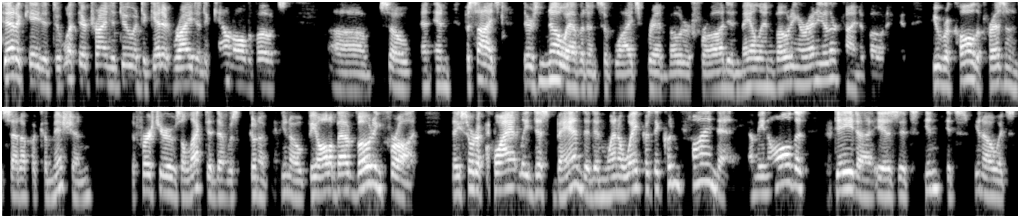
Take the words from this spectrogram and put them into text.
dedicated to what they're trying to do and to get it right and to count all the votes. Uh, so, and, and besides, there's no evidence of widespread voter fraud in mail-in voting or any other kind of voting. If you recall, the president set up a commission the first year he was elected that was going to, you know, be all about voting fraud. They sort of quietly disbanded and went away because they couldn't find any. I mean, all the data is it's in it's you know it's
